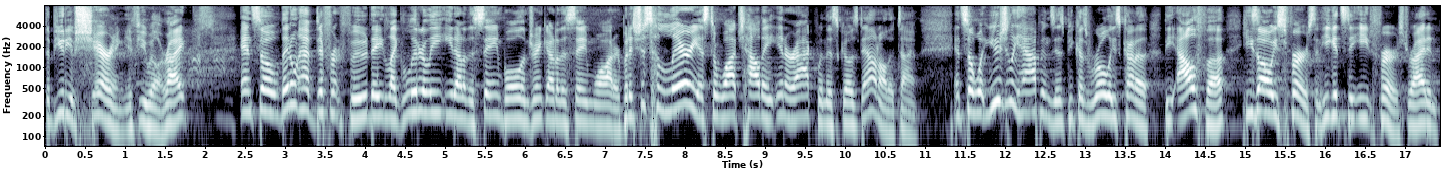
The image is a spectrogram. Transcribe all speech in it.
the beauty of sharing, if you will, right? And so they don't have different food. They like literally eat out of the same bowl and drink out of the same water. But it's just hilarious to watch how they interact when this goes down all the time. And so what usually happens is because Rolly's kind of the alpha, he's always first and he gets to eat first, right? And,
